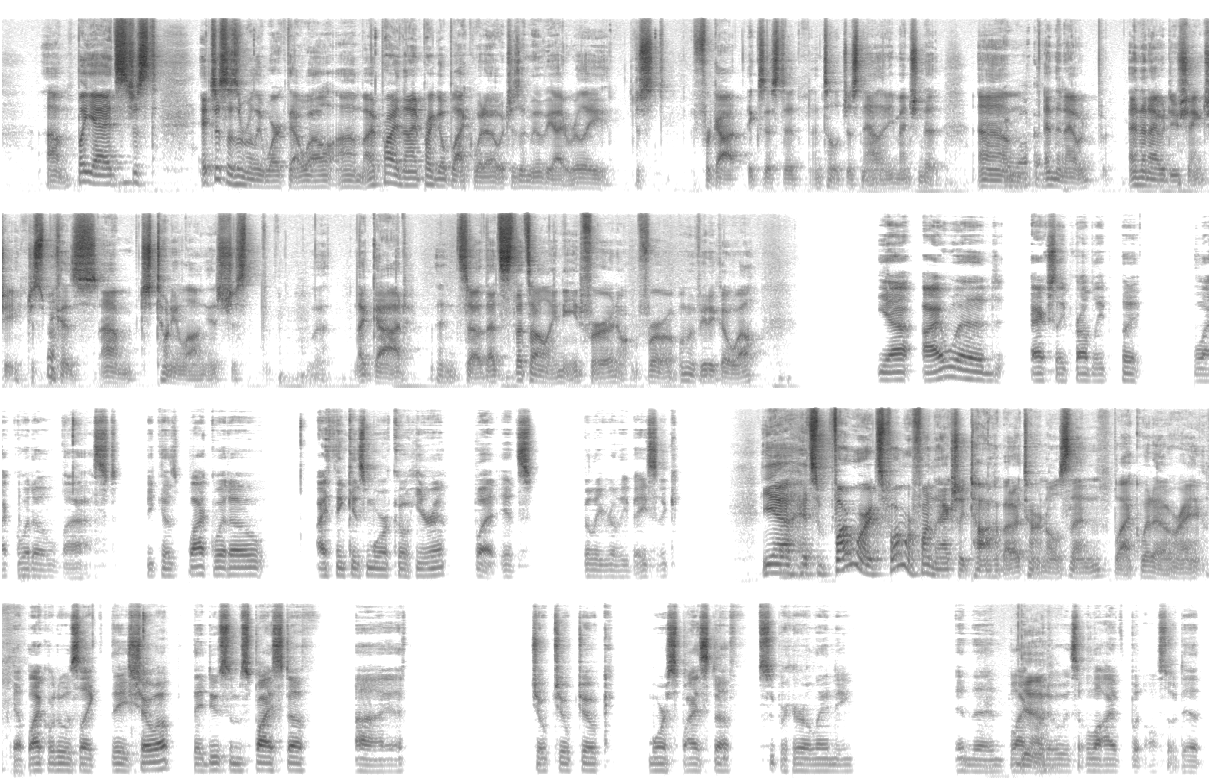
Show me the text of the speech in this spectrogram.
Um, but yeah, it's just it just doesn't really work that well. Um, I'd probably then I'd probably go Black Widow, which is a movie I really just forgot existed until just now that you mentioned it. Um, and then I would and then I would do Shang Chi just because um, just Tony Leung is just a god, and so that's that's all I need for an, for a movie to go well. Yeah, I would actually probably put Black Widow last because Black Widow I think is more coherent, but it's really really basic. Yeah, it's far more it's far more fun to actually talk about Eternals than Black Widow, right? Yeah, Black Widow is like they show up, they do some spy stuff, uh, joke, joke, joke, more spy stuff, superhero landing, and then Black yeah. Widow is alive but also dead.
